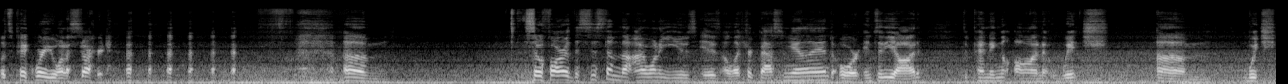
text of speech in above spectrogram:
let's pick where you want to start. um, so far, the system that I want to use is Electric Bastionland or Into the Odd, depending on which um, which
